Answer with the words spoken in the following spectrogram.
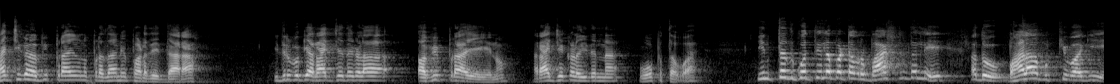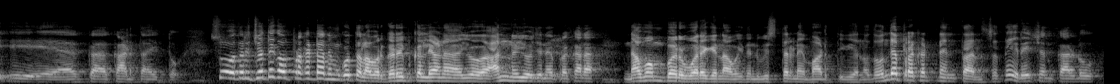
ರಾಜ್ಯಗಳ ಅಭಿಪ್ರಾಯವನ್ನು ಪ್ರಧಾನಿ ಪಡೆದಿದ್ದಾರಾ? ಇದ್ರ ಬಗ್ಗೆ ರಾಜ್ಯಗಳ ಅಭಿಪ್ರಾಯ ಏನು? ರಾಜ್ಯಗಳು ಇದನ್ನು ಒಪ್ತವ? ಇಂಥದ್ದು ಗೊತ್ತಿಲ್ಲ ಬಟ್ ಅವರ ಭಾಷಣದಲ್ಲಿ ಅದು ಬಹಳ ಮುಖ್ಯವಾಗಿ ಕಾಣ್ತಾ ಇತ್ತು. ಸೊ ಅದರ ಜೊತೆಗೆ ಅವ್ರ ಪ್ರಕಟ ನಿಮ್ಗೆ ಗೊತ್ತಲ್ಲ, ಅವ್ರ ಗರೀಬ್ ಕಲ್ಯಾಣ ಯೋ, ಅನ್ನ ಯೋಜನೆ ಪ್ರಕಾರ ನವಂಬರ್ವರೆಗೆ ನಾವು ಇದನ್ನು ವಿಸ್ತರಣೆ ಮಾಡ್ತೀವಿ ಅನ್ನೋದು. ಒಂದೇ ಪ್ರಕಟಣೆ ಅಂತ ಅನಿಸುತ್ತೆ, ರೇಷನ್ ಕಾರ್ಡು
